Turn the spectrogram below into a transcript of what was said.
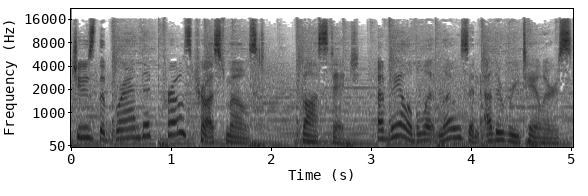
Choose the brand that pros trust most. Bostitch, available at Lowe's and other retailers.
